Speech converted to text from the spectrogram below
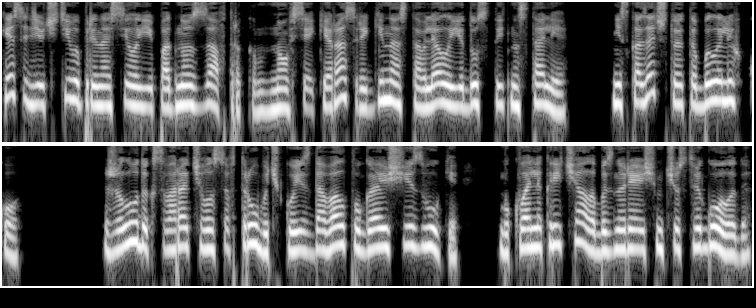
Кэссиди учтиво приносила ей поднос с завтраком, но всякий раз Регина оставляла еду стыть на столе. Не сказать, что это было легко. Желудок сворачивался в трубочку и издавал пугающие звуки, буквально кричал об изнуряющем чувстве голода.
